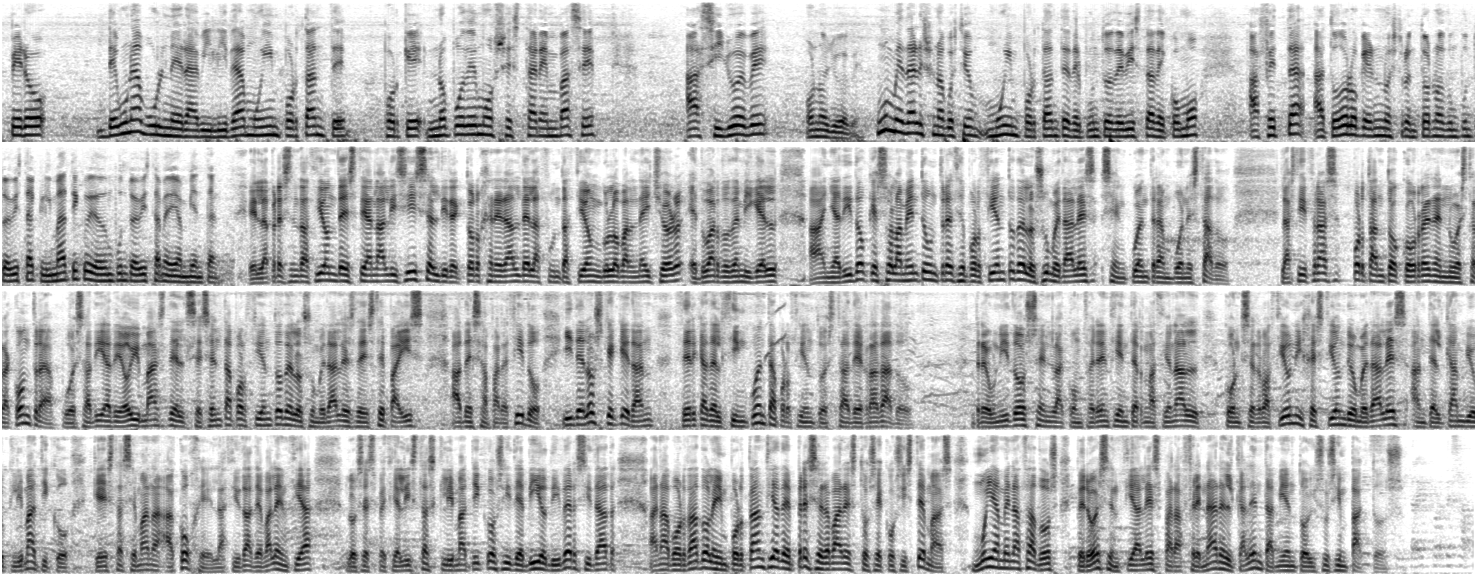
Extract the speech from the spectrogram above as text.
pero de una vulnerabilidad muy importante porque no podemos estar en base a si llueve o no llueve. Un humedal es una cuestión muy importante desde el punto de vista de cómo afecta a todo lo que es nuestro entorno desde un punto de vista climático y desde un punto de vista medioambiental. En la presentación de este análisis, el director general de la Fundación Global Nature, Eduardo de Miguel, ha añadido que solamente un 13% de los humedales se encuentra en buen estado. Las cifras, por tanto, corren en nuestra contra, pues a día de hoy más del 60% de los humedales de este país ha desaparecido y de los que quedan, cerca del 50% está degradado reunidos en la Conferencia Internacional Conservación y Gestión de Humedales ante el Cambio Climático, que esta semana acoge la ciudad de Valencia, los especialistas climáticos y de biodiversidad han abordado la importancia de preservar estos ecosistemas, muy amenazados, pero esenciales para frenar el calentamiento y sus impactos.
